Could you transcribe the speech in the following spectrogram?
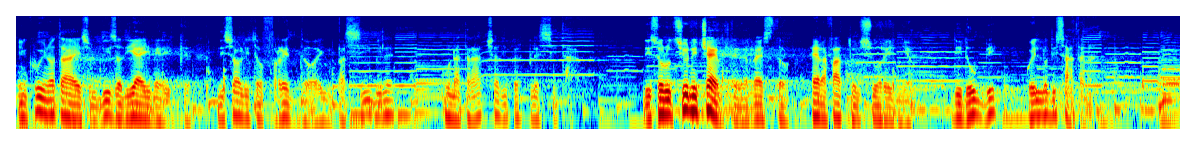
in cui notai sul viso di Eimerick, di solito freddo e impassibile, una traccia di perplessità. Di soluzioni certe, del resto, era fatto il suo regno, di dubbi quello di Satana.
